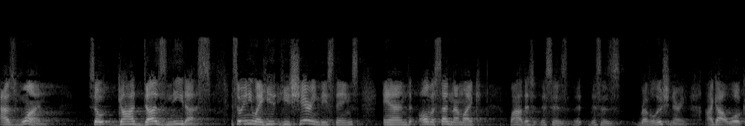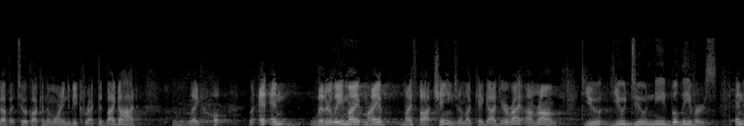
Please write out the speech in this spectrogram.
as one. So God does need us. so anyway, he, he's sharing these things, and all of a sudden I'm like, wow, this, this, is, this is revolutionary. I got woke up at 2 o'clock in the morning to be corrected by God. Like, and, and literally my, my, my thought changed. And I'm like, okay, God, you're right. I'm wrong. You, you do need believers. And,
